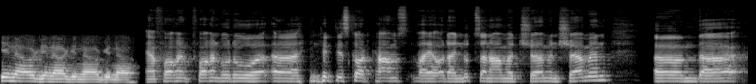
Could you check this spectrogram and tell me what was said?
Genau, genau, genau, genau. Ja, vorhin, vorhin wo du äh, in den Discord kamst, war ja auch dein Nutzername German Sherman. Ähm, da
